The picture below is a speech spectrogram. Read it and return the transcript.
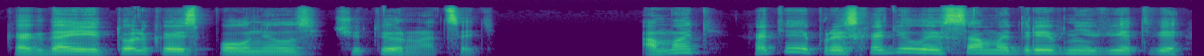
когда ей только исполнилось 14. А мать, хотя и происходила из самой древней ветви,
